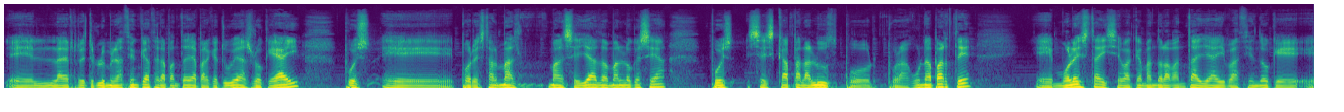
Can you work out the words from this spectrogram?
eh, la retroiluminación que hace la pantalla para que tú veas lo que hay, pues por estar mal, mal sellado, mal lo que sea, pues se escapa la luz por, por alguna parte, eh, molesta y se va quemando la pantalla y va haciendo que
